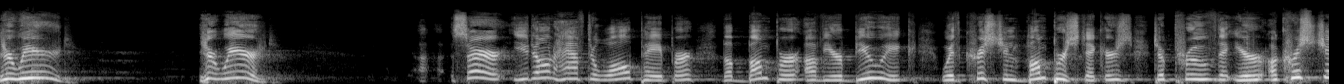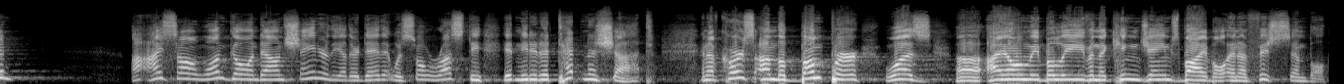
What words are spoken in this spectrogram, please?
You're weird. You're weird. Uh, sir, you don't have to wallpaper the bumper of your Buick with Christian bumper stickers to prove that you're a Christian. I saw one going down Shaner the other day that was so rusty it needed a tetanus shot. And of course, on the bumper was, uh, I only believe in the King James Bible and a fish symbol.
